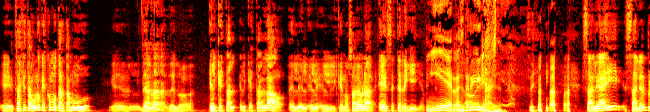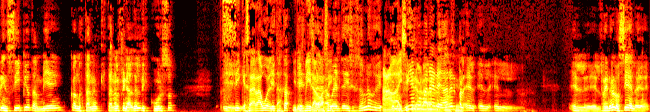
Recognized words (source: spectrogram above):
eh, ¿Sabes que está uno que es como tartamudo? El, de Ajá. lo- de lo- el que está el que está al lado, el, el, el, el que no sabe hablar, ese es Terry Gilliam. Mierda, ese Terry Gilliam. Sí. sale ahí, sale al principio también, cuando están, que están al final del discurso. Y- Sí, que se da la y, vuelta esto está- y les y mira, se algo da la así. vuelta y dice, son los, que Ah, los ahí sí griegos van a heredar el, el, el, el, el- el reino de los cielos. Y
